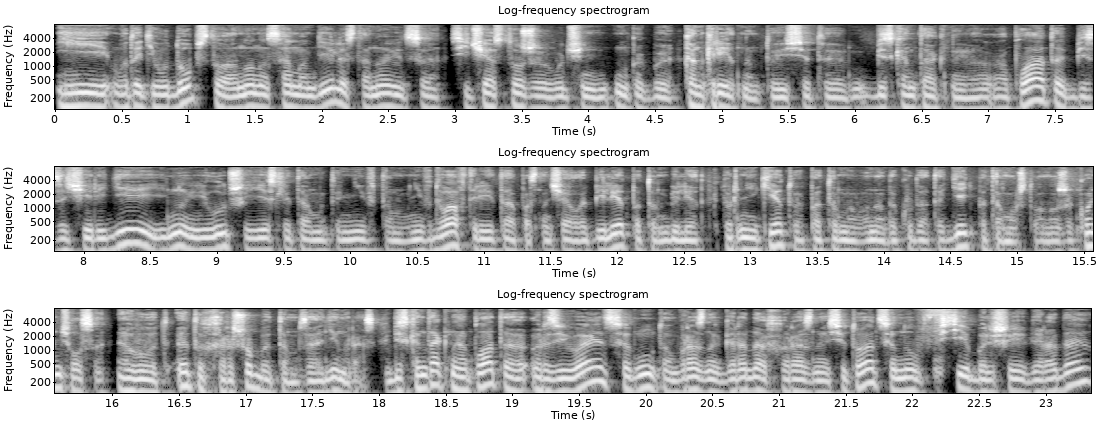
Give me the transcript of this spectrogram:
И вот эти удобства, оно на самом деле становится сейчас тоже очень, ну, как бы конкретным. То есть это бесконтактная оплата, без очередей. Ну, и лучше, если там это не в, там, не в два, в три этапа. Сначала билет, потом билет к турникету, и потом его надо куда-то деть, потому что он уже кончился. Вот. Это хорошо бы там за один раз. Бесконтактная оплата развивается, ну, там в разных городах разная ситуация, но все большие города,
